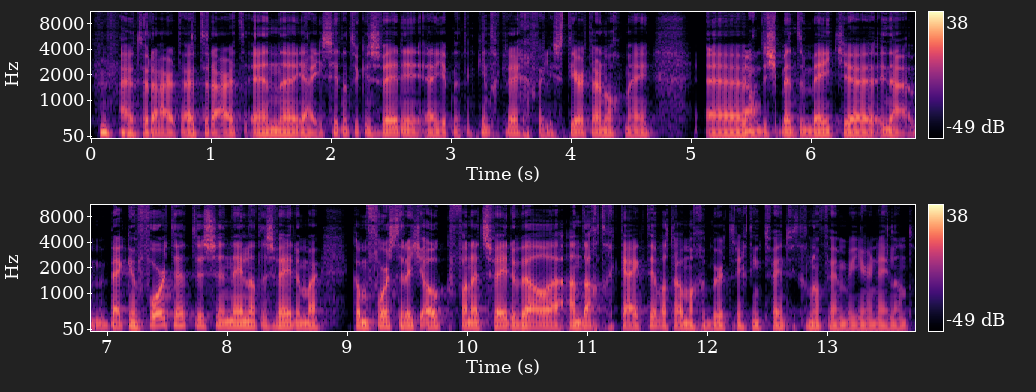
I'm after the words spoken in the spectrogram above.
Uiteraard, uiteraard. En uh, ja, je zit natuurlijk in Zweden, uh, je hebt net een kind gekregen, gefeliciteerd daar nog mee. Uh, ja. Dus je bent een beetje nou, back and forth hè, tussen Nederland en Zweden. Maar ik kan me voorstellen dat je ook vanuit Zweden wel aandachtig kijkt, hè, wat er allemaal gebeurt richting 22 november hier in Nederland.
